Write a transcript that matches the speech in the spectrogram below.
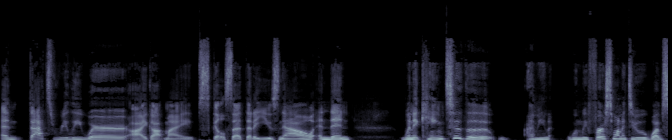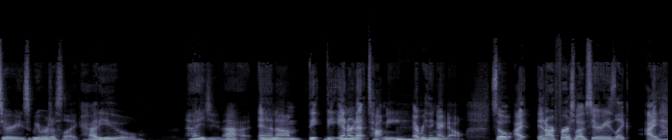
And that's really where I got my skill set that I use now. And then when it came to the, I mean, when we first wanted to do a web series, we were just like, how do you, how do you do that? And um, the the internet taught me Mhm. everything I know. So I in our first web series, like I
